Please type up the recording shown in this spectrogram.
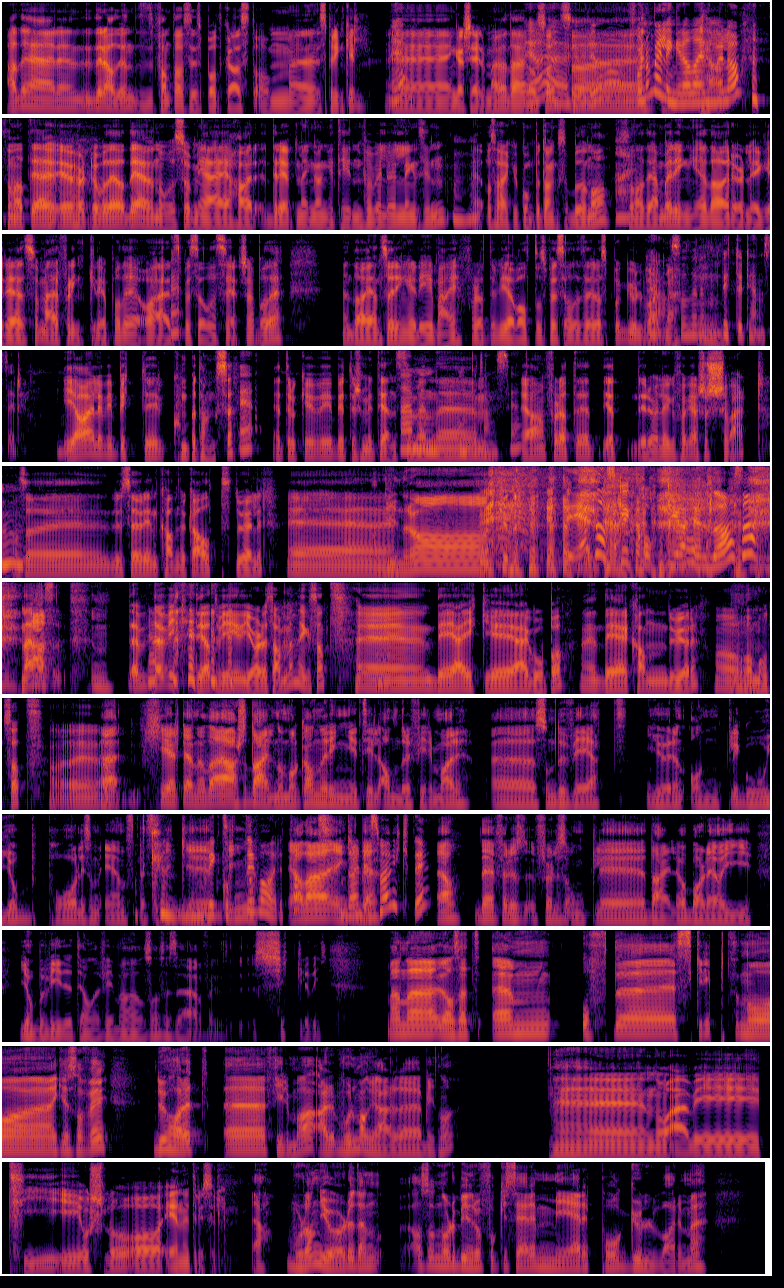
Ja, det er, eh, Dere hadde jo en fantastisk podkast om eh, sprinkel. Ja. Jeg engasjerer meg jo der Ja, også. jeg så- hører jo, får noen meldinger av deg Ja. Sånn at jeg, jeg hørte jo på det, og det er jo noe som jeg har drevet med en gang i tiden for veldig, veldig lenge siden. Mm -hmm. Og så har jeg ikke kompetanse på det nå, sånn at jeg må ringe da rørleggere som er flinkere på det og er spesialisert seg på det. Men da igjen så ringer de meg, for at vi har valgt å spesialisere oss på gullvarme. Ja, så dere Mm. bytter tjenester. Ja, eller vi bytter kompetanse. Ja. Jeg tror ikke vi bytter så mye tjenester, men men, eh, ja. ja. for at et, et rørleggerfag er så svært. Mm. Altså, du Severin kan jo ikke alt, du heller. Eh, begynner å kunne Det er ganske cocky å hevde, altså. nei, men altså, Mm. det, er, det er viktig at vi gjør det sammen, ikke sant. Eh, det jeg ikke er god på, eh, det kan du gjøre, og, og motsatt. Eh, Jeg er helt enig, og det er så deilig når man kan ringe til andre firmaer eh, som du vet gjør en ordentlig god jobb på liksom en spesifikk Kunden blir eh, ting. godt ivaretatt. Ja, det er det er det det. som er viktig. Ja, det føles, føles ordentlig deilig, og bare det å gi jobbe videre til andre firmaer også, syns jeg er faktisk skikkelig digg. Men uh, uansett, um, ofte skript nå, Kristoffer. Du har et uh, firma. Er det, hvor mange er det blitt nå? eh, nå er vi ti i Oslo og én i Trysil. Ja. Hvordan gjør du den altså når du begynner å fokusere mer på gullvarme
